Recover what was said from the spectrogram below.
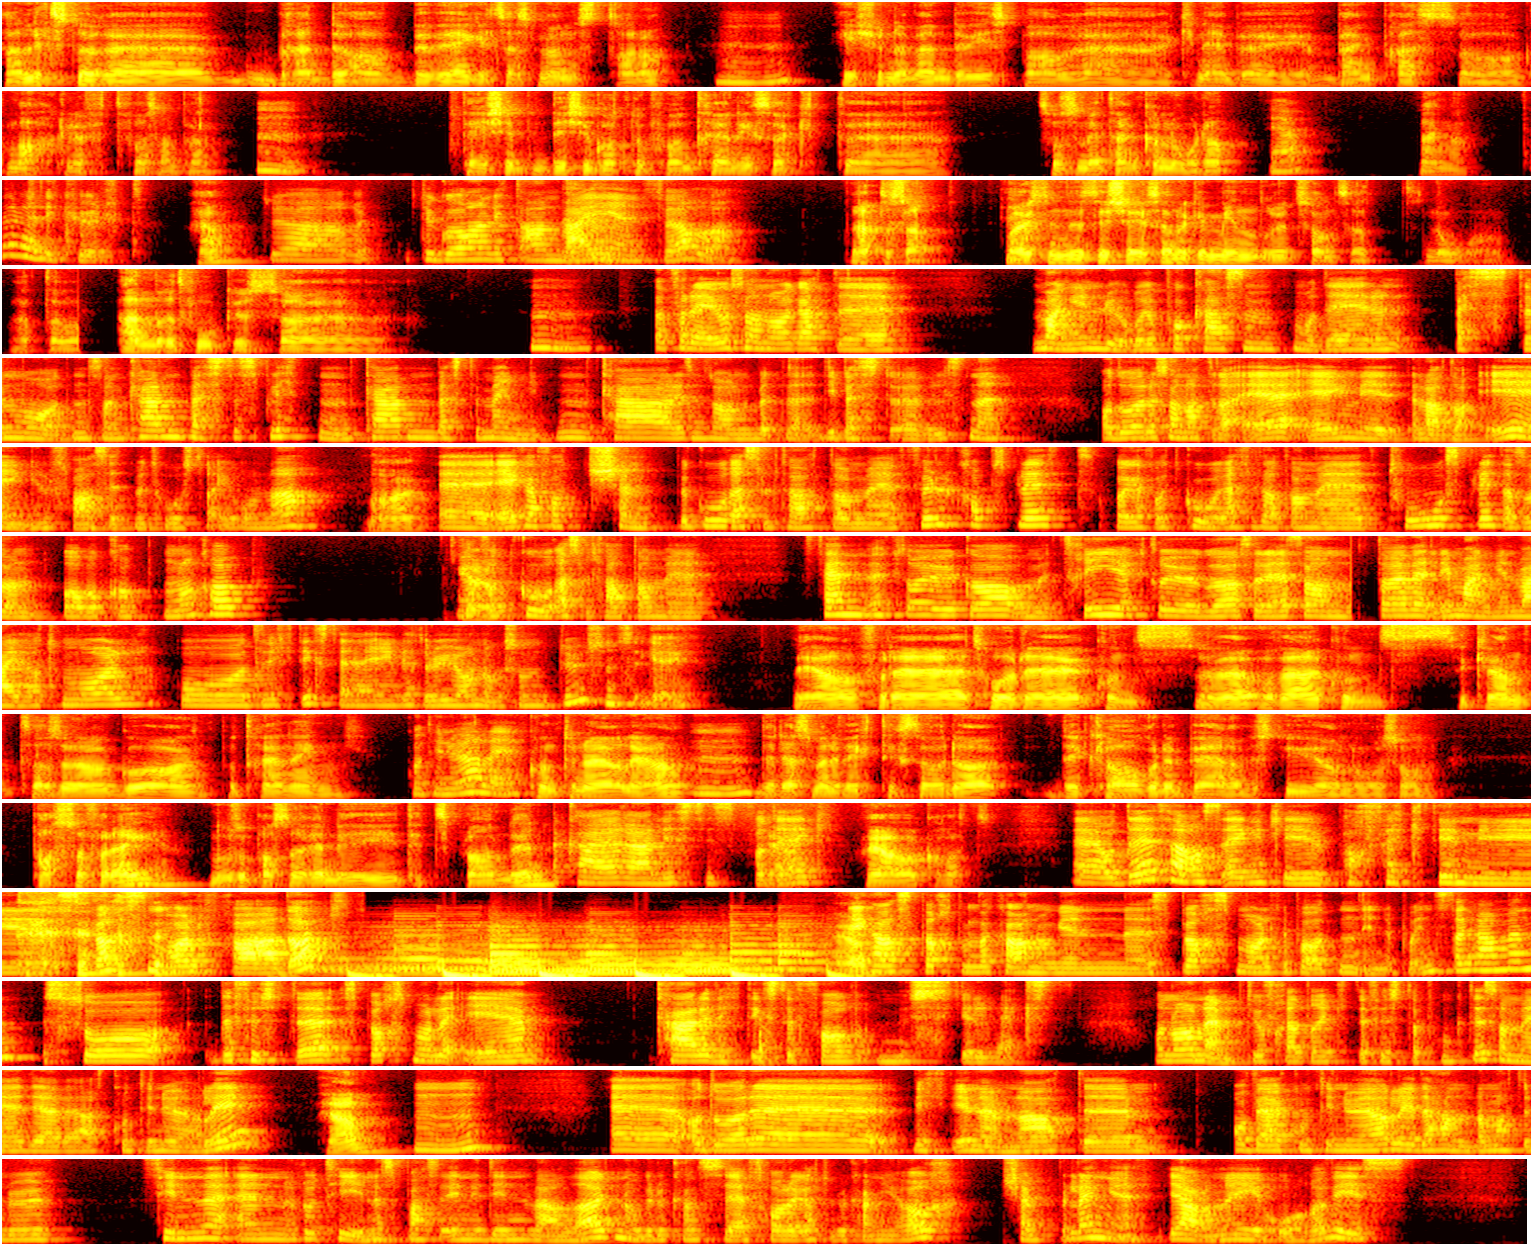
En litt større bredde av bevegelsesmønstre, da. Mhm. Ikke nødvendigvis bare knebøy, benkpress og markløft, f.eks. Mm. Det, er ikke- det er ikke godt nok for en treningsøkt eh, sånn som jeg tenker nå, da. Ja. Lenger. Det er veldig kult. Ja, Du, har, du går en litt annen vei enn før, da. rett og slett. Og jeg synes ikke jeg ser noe mindre ut sånn sett nå, etter endret fokus. Mm. For det er jo sånn òg at eh, mange lurer jo på hva som på en måte er den beste måten. Sånn, hva er den beste splitten? Hva er den beste mengden? Hva er liksom sånn, de beste øvelsene? Og da er det sånn at det er egentlig Eller det er ingen fasit med to streker unna. Eh, jeg har fått kjempegode resultater med full kroppssplitt, og jeg har fått gode resultater med to splitt, altså sånn overkropp og underkropp. Jeg har Ja. fått gode resultater med fem økter i uka og med tre økter i uka. Så det er sånn, det er veldig mange veier til mål, og det viktigste er egentlig at du gjør noe som du syns er gøy. Ja, for det, jeg tror det er å være- konsekvent, altså å gå på trening Kontinuerlig. kontinuerlig, ja. Mm. Det er det som er det viktigste. Og da det klarer du bedre hvis du gjør noe som passer for deg, noe som passer inn i tidsplanen din. Hva er realistisk for Ja. deg? Ja, akkurat. Eh, Og det tar oss egentlig perfekt inn i spørsmål fra dere. Jeg har spurt om dere har noen spørsmål til podden inne på Instagrammen. Så det første spørsmålet er hva er det viktigste for muskelvekst? Og nå nevnte jo Fredrik det første punktet, som er det å være kontinuerlig. Ja. Mm. Eh, og da er det viktig å nevne at eh, å være kontinuerlig, det handler om at du finner en rutine som passer inn i din hverdag, noe du kan se for deg at du kan gjøre kjempelenge, gjerne i årevis.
